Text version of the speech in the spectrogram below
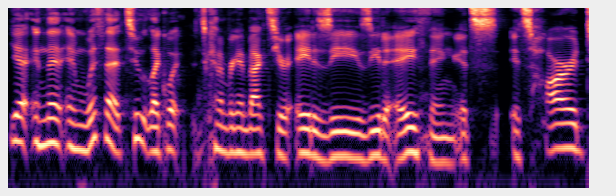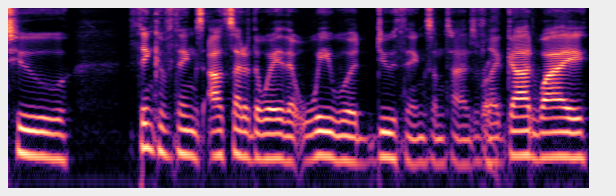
Yeah, and then and with that too, like what it's kind of bringing back to your A to Z, Z to A thing. It's it's hard to think of things outside of the way that we would do things sometimes. Of Right. like God, why,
